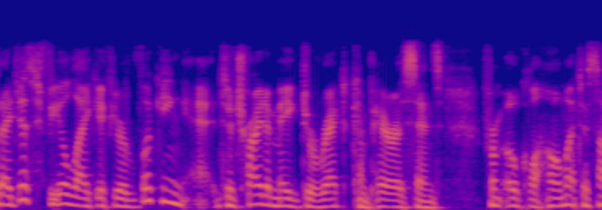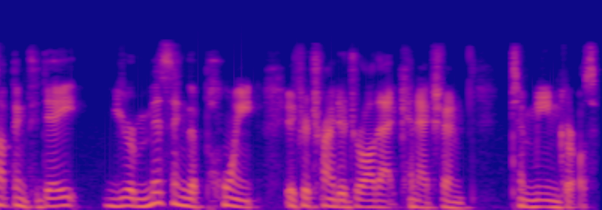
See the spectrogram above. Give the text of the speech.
But I just feel like if you're looking at, to try to make direct comparisons from Oklahoma to something today, you're missing the point if you're trying to draw that connection to Mean Girls.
